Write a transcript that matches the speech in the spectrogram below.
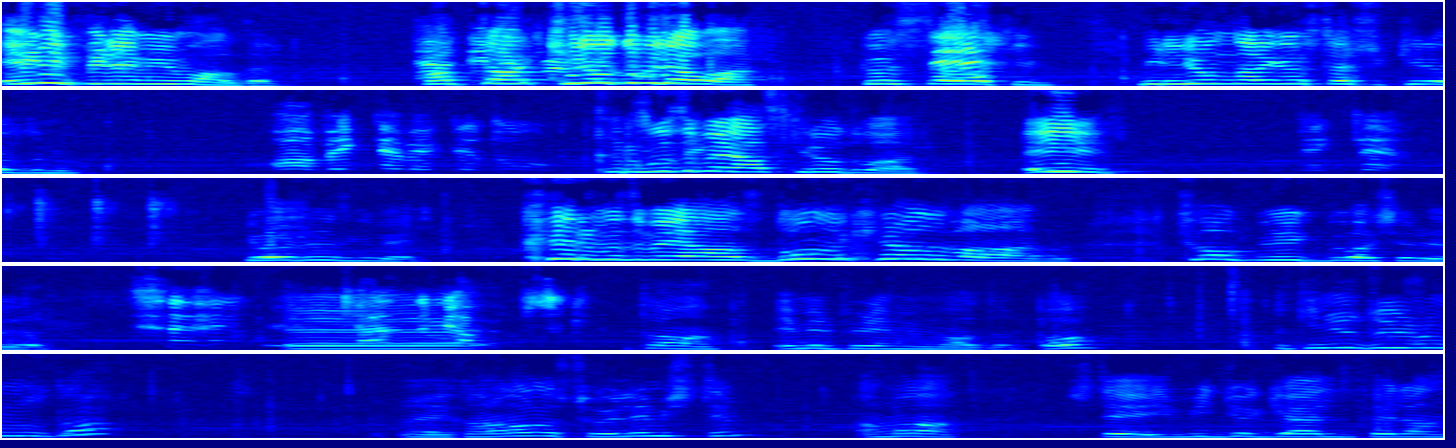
Emir Premium aldı. Hatta kilodu bile var. Göster bakayım. Milyonlara göster şu kilodunu. Aa bekle bekle dur. Kırmızı beyaz kilodu var. Eğil. Bekle. Gördüğünüz gibi. Kırmızı beyaz dolu kilodu var. Çok büyük bir başarı. Ee, Kendim yapmışım. Tamam. Emir Premium aldı. O. İkinci duyurumuzda e, kanalda söylemiştim ama işte video geldi falan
